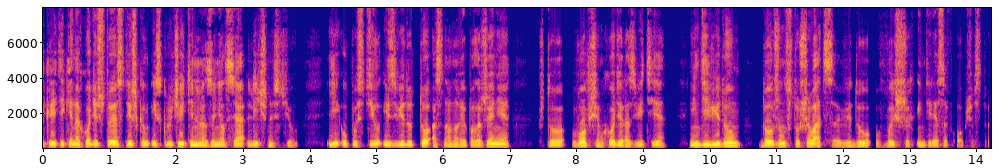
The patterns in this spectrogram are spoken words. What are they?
критики находят, что я слишком исключительно занялся личностью и упустил из виду то основное положение, что в общем ходе развития индивидуум должен стушеваться ввиду высших интересов общества.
